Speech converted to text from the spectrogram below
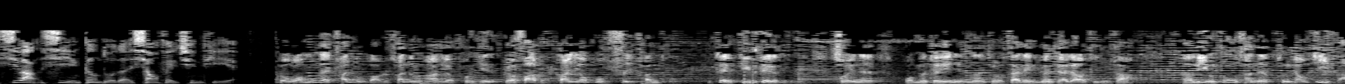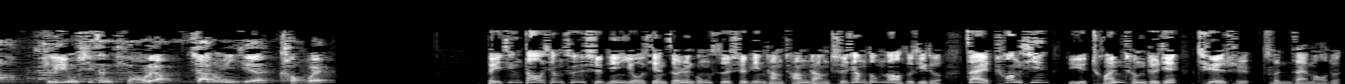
希望吸引更多的消费群体。说我们在传统保持传统上要创新，要发展，但是要不失传统，这基于这个理念。所以呢，我们这些年呢，就是在这个原材料基础上，呃，利用中餐的烹调技法，利用西餐调料，加重一些口味。北京稻香村食品有限责任公司食品厂厂长池向东告诉记者，在创新与传承之间确实存在矛盾。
